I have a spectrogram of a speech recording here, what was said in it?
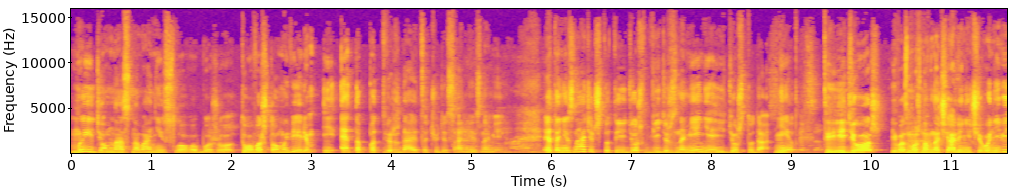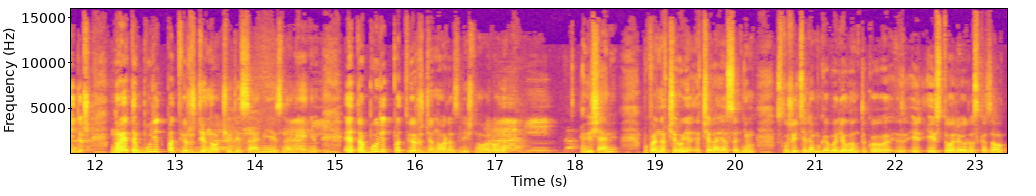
Мы идем на основании Слова Божьего, то, во что мы верим, и это подтверждается чудесами и знамениями. Это не значит, что ты идешь, видишь знамения и идешь туда. Нет, ты идешь, и, возможно, вначале ничего не видишь, но это будет подтверждено чудесами и знамениями. Это будет подтверждено различного рода вещами. Буквально вчера, вчера я с одним служителем говорил, он такую историю рассказал.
